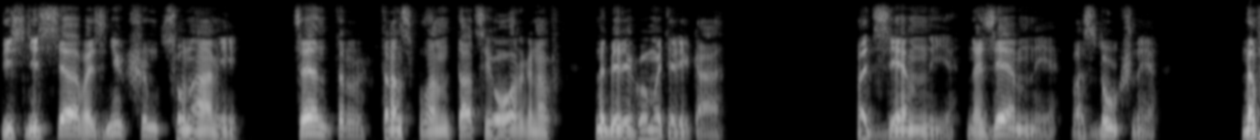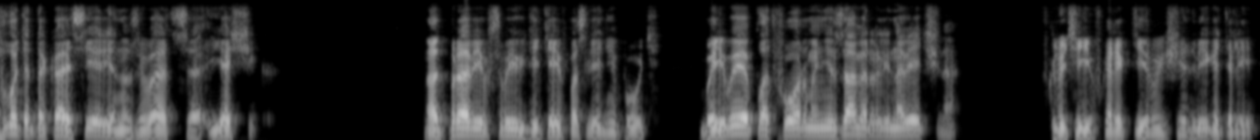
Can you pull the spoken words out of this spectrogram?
и снеся возникшим цунами центр трансплантации органов на берегу материка. Подземные, наземные, воздушные. На флоте такая серия называется «Ящик». Отправив своих детей в последний путь, боевые платформы не замерли навечно. Включив корректирующие двигатели,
